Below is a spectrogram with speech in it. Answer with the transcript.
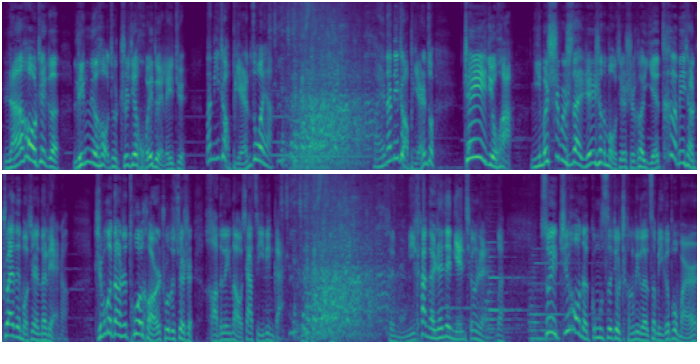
然后这个零零后就直接回怼了一句。那你找别人做呀？哎，那你找别人做，这句话你们是不是在人生的某些时刻也特别想拽在某些人的脸上？只不过当时脱口而出的却是“好的，领导，我下次一定改。”你看看人家年轻人啊，所以之后呢，公司就成立了这么一个部门，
